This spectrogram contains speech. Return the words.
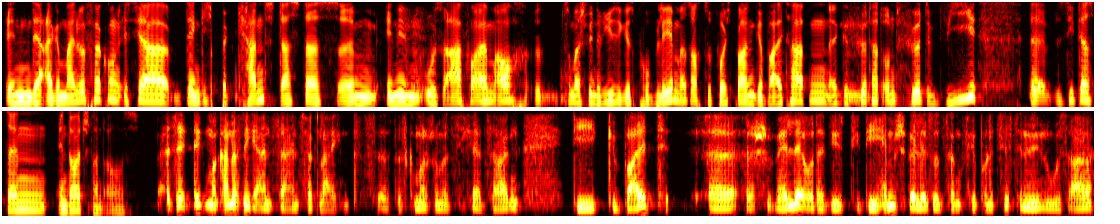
In der Allgemeinbevölkerung ist ja, denke ich, bekannt, dass das ähm, in den USA vor allem auch äh, zum Beispiel ein riesiges Problem ist, auch zu furchtbaren Gewalttaten äh, geführt mhm. hat und führt. Wie äh, sieht das denn in Deutschland aus? Also ich denke, man kann das nicht eins zu eins vergleichen. Das, äh, das kann man schon mit Sicherheit sagen. Die Gewaltschwelle oder die, die, die, Hemmschwelle sozusagen für Polizistinnen in den USA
